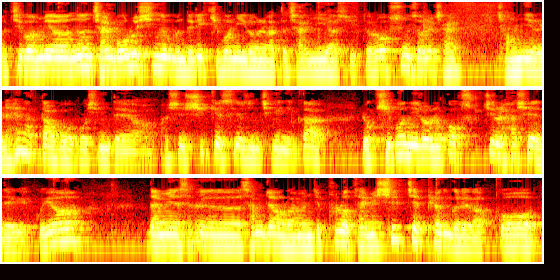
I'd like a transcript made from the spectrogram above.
어찌 보면은 잘 모르시는 분들이 기본 이론을 갖다 잘 이해할 수 있도록 순서를 잘 정리를 해놨다고 보시면 돼요. 훨씬 쉽게 쓰여진 책이니까 요 기본 이론을 꼭 숙지를 하셔야 되겠고요. 그 다음에 3장으로 가면 이제 플로타임의 실제 편 그래갖고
